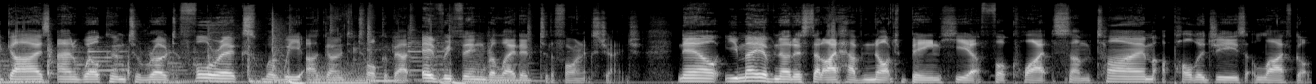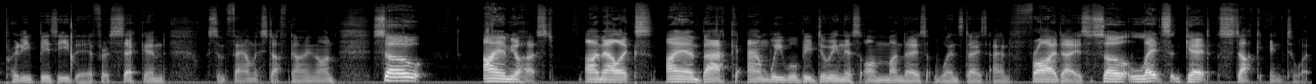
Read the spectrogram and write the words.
guys, and welcome to Road to Forex, where we are going to talk about everything related to the foreign exchange. Now, you may have noticed that I have not been here for quite some time. Apologies, life got pretty busy there for a second with some family stuff going on. So, I am your host. I'm Alex. I am back, and we will be doing this on Mondays, Wednesdays, and Fridays. So, let's get stuck into it.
